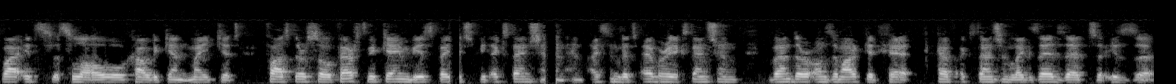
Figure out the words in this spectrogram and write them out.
why it's slow, how we can make it faster. So first we came with page speed extension, and I think that every extension vendor on the market ha- have extension like that that is uh,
